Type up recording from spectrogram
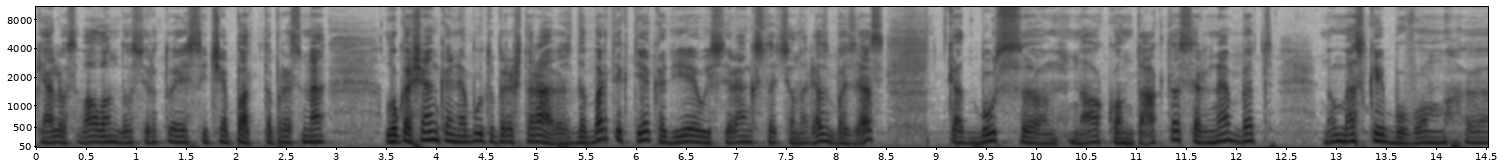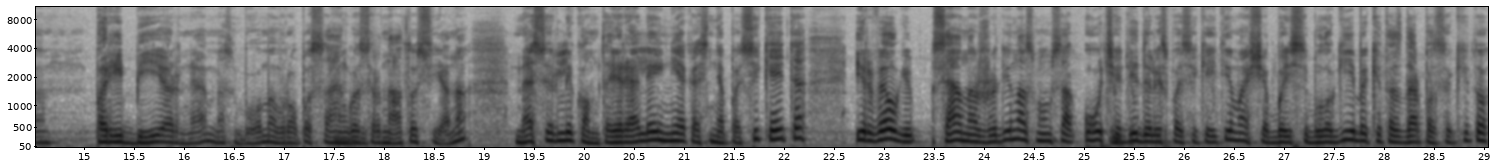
kelios valandos ir tu esi čia pat. Ta prasme, Lukašenka nebūtų prieštaravęs. Dabar tik tiek, kad jie jau įsirengs stacionarias bazės, kad bus e, na, kontaktas ar ne, bet nu, mes kai buvom e, pariby ar ne, mes buvom ES ir NATO siena, mes ir likom. Tai realiai niekas nepasikeitė ir vėlgi senas žodynas mums sako, o čia didelis pasikeitimas, čia baisi blogybė, kitas dar pasakytų,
